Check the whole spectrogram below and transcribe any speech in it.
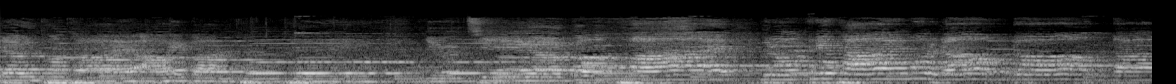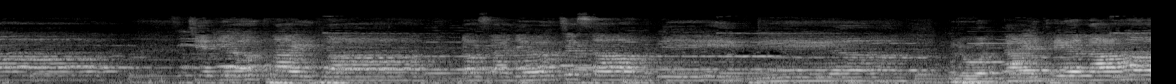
ត្រូវខំខែឲ្យបានធំធេយើងជាកូនខ្មែររងគ្នាខែមរតកដងតាជាតិយើងថ្លៃថ្លាដោយសារយើងជាសាមគ្គីគ្នារួនដៃគ្នាឡើង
